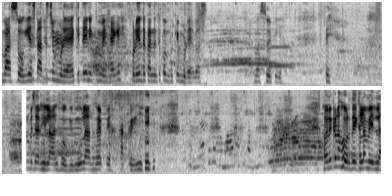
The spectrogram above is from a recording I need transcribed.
ਬੱਸ ਹੋ ਗਈ ਅਸੀਂ ਤੱਦ ਚ ਮੁੜਿਆ ਕਿਤੇ ਨਹੀਂ ਘੁੰਮੇ ਹੈਗੇ। ਥੋੜੀਆਂ ਦੁਕਾਨਾਂ ਤੇ ਘੁੰਮ ਕੇ ਮੁੜਿਆ ਬਸ। ਬਸ ਹੋਈ ਪਈ ਆ। ਤੇ ਹੁਣ ਵਿਚਾਰੀ ਲਾਲ ਹੋ ਗਈ, ਮੂੰਹ ਲਾਲ ਹੋਇਆ ਪਿਆ, ਥੱਕ ਗਈ। ਹੁਣ ਕਿਹੜਾ ਹੋਰ ਦੇਖ ਲੈ ਮੇਲਾ।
